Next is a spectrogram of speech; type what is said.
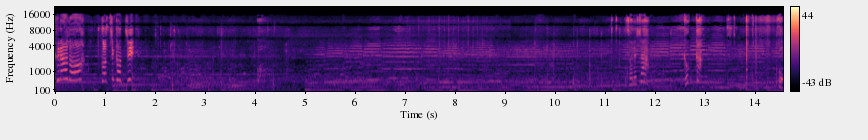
クラウドこっちこっち。それじゃあ行こっか。お。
